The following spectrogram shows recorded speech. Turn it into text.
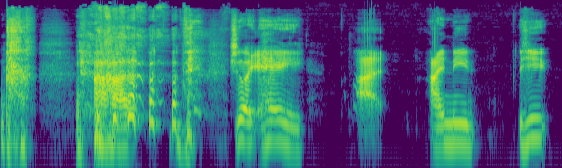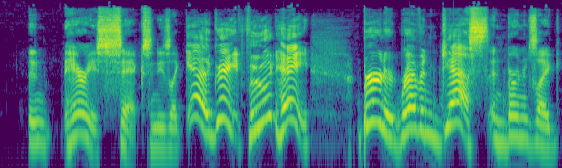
uh, she's like, "Hey, I I need he and Harry's six, and he's like, "Yeah, great food. Hey, Bernard, we're having guests." And Bernard's like,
